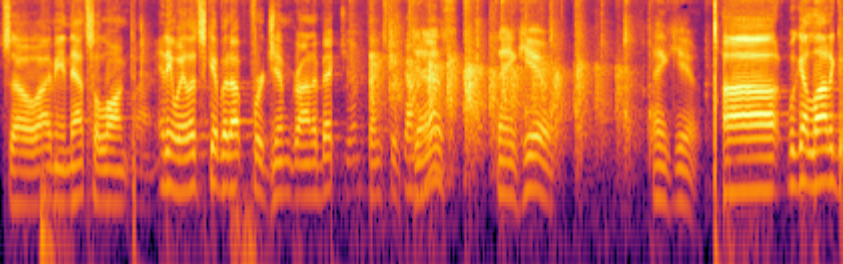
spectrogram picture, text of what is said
So, I mean, that's a long time. Anyway, let's give it up for Jim Gronebeck. Jim, thanks for coming. in. Dennis, thank you. Thank you. Uh, we got a lot of good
